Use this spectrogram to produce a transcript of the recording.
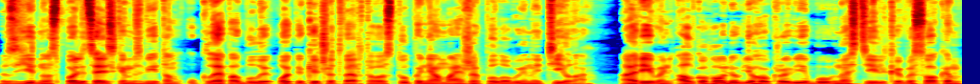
Згідно з поліцейським звітом, у клепа були опіки четвертого ступеня майже половини тіла, а рівень алкоголю в його крові був настільки високим,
